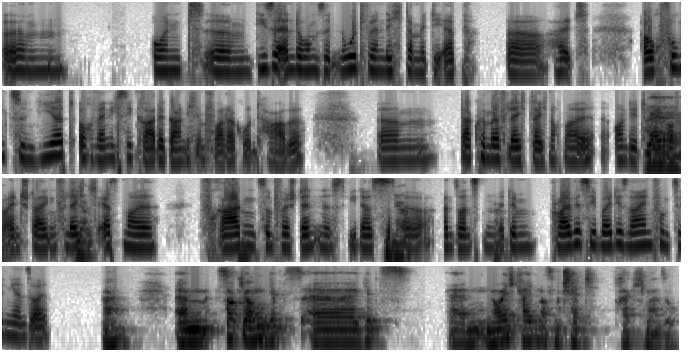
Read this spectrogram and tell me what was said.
Ähm, und ähm, diese Änderungen sind notwendig, damit die App äh, halt auch funktioniert, auch wenn ich sie gerade gar nicht im Vordergrund habe. Ähm, da können wir vielleicht gleich nochmal en Detail ja, drauf einsteigen. Vielleicht ja. erstmal Fragen mhm. zum Verständnis, wie das ja. äh, ansonsten ja. mit dem Privacy by Design funktionieren soll. Ähm, Sokyong, gibt es äh, ähm, Neuigkeiten aus dem Chat, frage ich mal so.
